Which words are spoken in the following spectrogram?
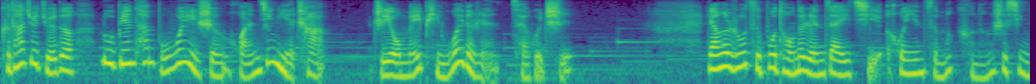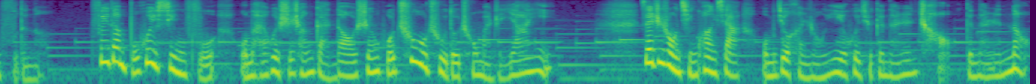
可他却觉得路边摊不卫生，环境也差，只有没品位的人才会吃。两个如此不同的人在一起，婚姻怎么可能是幸福的呢？非但不会幸福，我们还会时常感到生活处处都充满着压抑。在这种情况下，我们就很容易会去跟男人吵，跟男人闹。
